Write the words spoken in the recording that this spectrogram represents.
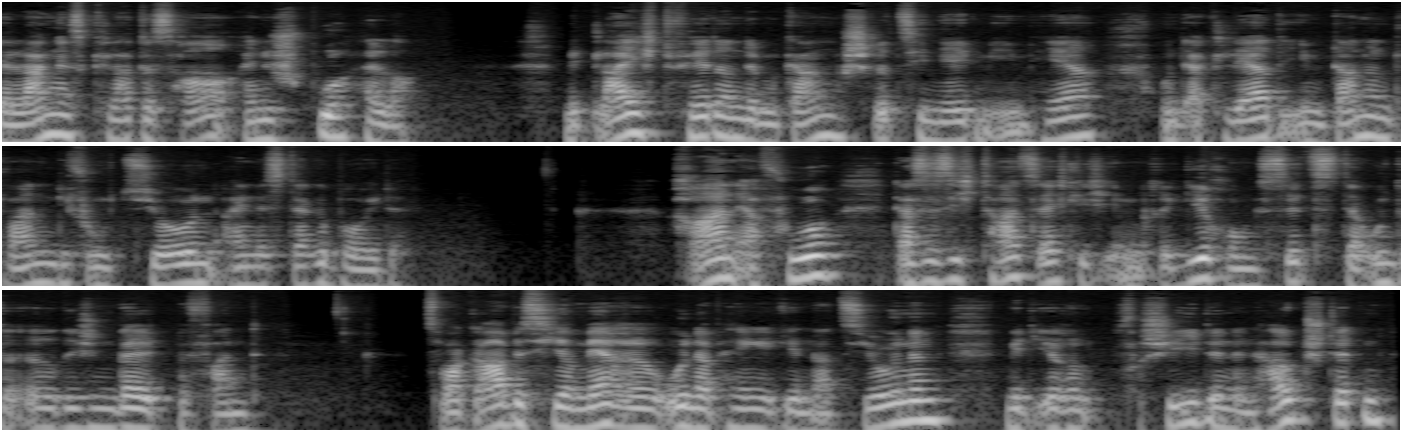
ihr langes, glattes Haar eine Spur heller. Mit leicht federndem Gang schritt sie neben ihm her und erklärte ihm dann und wann die Funktion eines der Gebäude. Rahn erfuhr, dass er sich tatsächlich im Regierungssitz der unterirdischen Welt befand. Zwar gab es hier mehrere unabhängige Nationen mit ihren verschiedenen Hauptstädten,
